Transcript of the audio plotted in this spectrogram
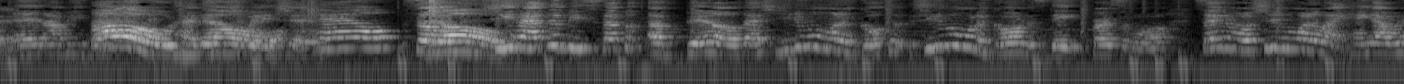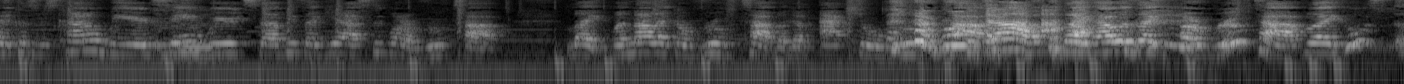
okay. and I'll be back. Oh no! situation. Hell So no! she had to be stuck with a bill that she didn't want to go to. She didn't want to go on this date. First of all, second of all, she didn't want to like hang out with him because it was kind of weird, saying Mhm. weird stuff. He's like, "Yeah, I sleep on a rooftop." Like, but not like a rooftop, like an actual rooftop. Rooftop. like I was like a rooftop. Like who's Like,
